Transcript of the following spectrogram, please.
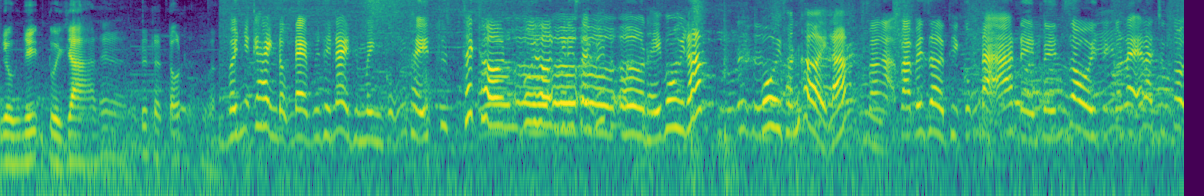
nhường nhịn tuổi già thế rất là tốt Với những cái hành động đẹp như thế này thì mình cũng thấy thích hơn, vui hơn khi đi xe buýt. ừ, ừ, thấy vui lắm vui phấn khởi lắm. Vâng ạ, và bây giờ thì cũng đã đến bến rồi thì có lẽ là chúng tôi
